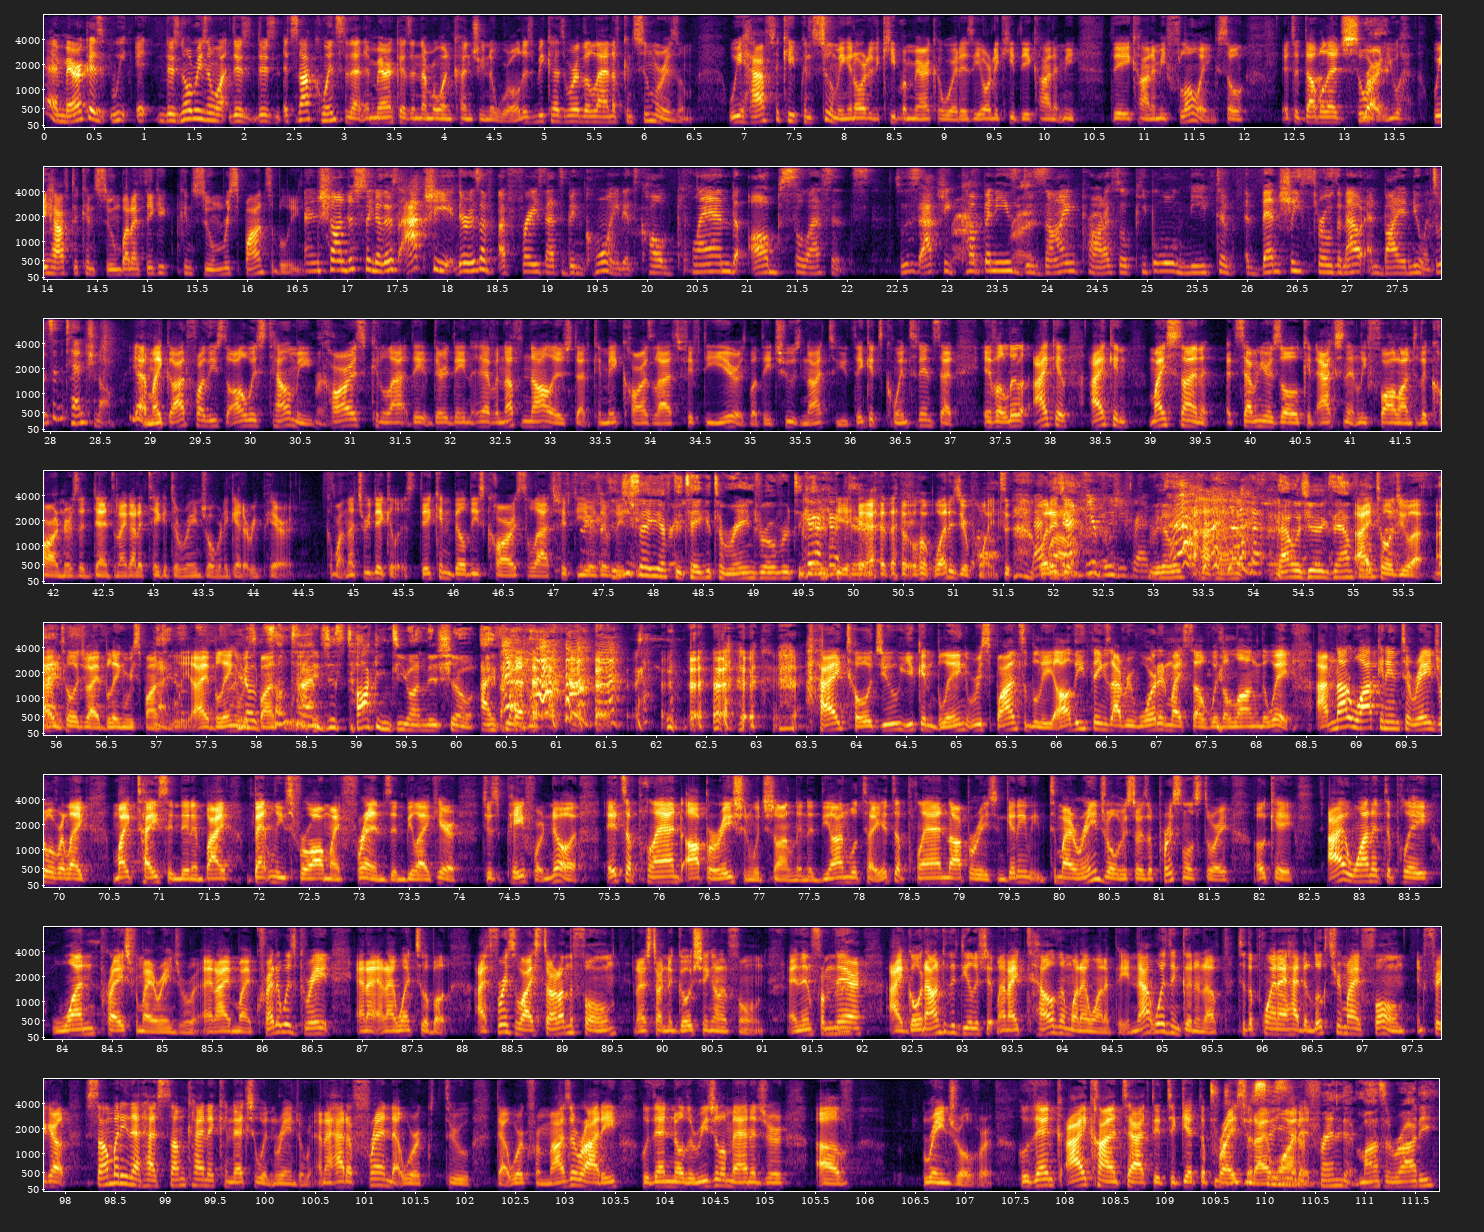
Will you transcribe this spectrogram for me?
Yeah, America's we. It, there's no reason why there's there's. It's not coincident that America is the number one country in the world. Is because we're the land of consumerism. We have to keep consuming in order to keep America where it is, in order to keep the economy the economy flowing. So it's a double edged sword. Right. You we have to consume, but I think you can consume responsibly. And Sean, just so you know, there's actually there is a, a phrase that's been coined. It's called planned obsolescence. So this is actually right, companies right. design products so people will need to eventually throw them out and buy a new one. So it's intentional. Yeah, my godfather used to always tell me right. cars can last. They they have enough knowledge that can make cars last fifty years, but they choose not to. You think it's coincidence that if a little I can I can my son at seven years old can accidentally fall onto the car and there's a dent and I got to take it to Range Rover to get it repaired. Come on, that's ridiculous. They can build these cars to last 50 years. Did you say you have to take it to Range Rover to get it? yeah. That, what is your point? That's, what is your, that's your bougie friend? Really? that was your example. I told you. Uh, nice. I told you. I bling responsibly. Nice. I bling you know, responsibly. Sometimes just talking to you on this show, I feel. I told you you can bling responsibly. All these things I've rewarded myself with along the way. I'm not walking into Range Rover like Mike Tyson did and buy Bentleys for all my friends and be like, here, just pay for it. No, it's a planned operation with Sean Linda. Dion will tell you, it's a planned operation. Getting to my Range Rover story is a personal story. Okay, I wanted to play one price for my Range Rover, and I my credit was great, and I and I went to about. I first of all I start on the phone and I start negotiating on the phone, and then from there I go down to the dealership and I tell them what I want to pay, and that wasn't good enough to the point I had to look through my phone and figure out somebody that has some kind of connection with Range Rover, and I had a friend that worked through that worked for Maserati, who then know the regional manager of. Range Rover, who then I contacted to get the Did price that I wanted. a friend at Maserati.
